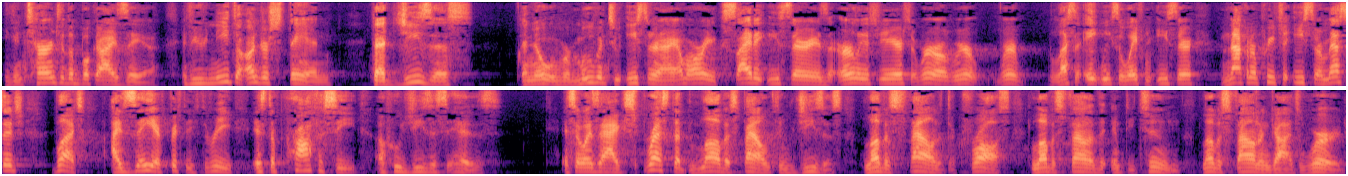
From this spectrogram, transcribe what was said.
you can turn to the book of Isaiah. If you need to understand that Jesus, I know we're moving to Easter, and I'm already excited. Easter is the earliest year, so we're, we're, we're less than eight weeks away from Easter. I'm not going to preach an Easter message, but Isaiah 53 is the prophecy of who Jesus is. And so as I express that love is found through Jesus, love is found at the cross, love is found at the empty tomb, love is found in God's word.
